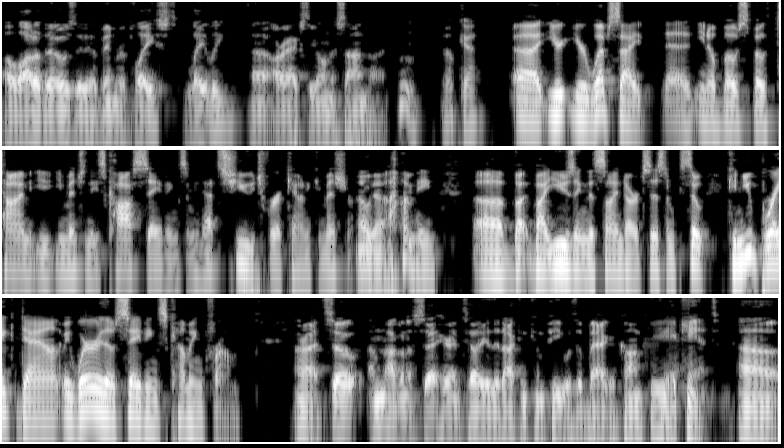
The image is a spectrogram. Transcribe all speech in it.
a lot of those that have been replaced lately uh, are actually on the sign dart. Hmm. Okay. Uh, your your website, uh, you know, boasts both time. You, you, mentioned these cost savings. I mean, that's huge for a county commissioner. Oh yeah. I mean, uh, but by using the sign dart system. So, can you break down? I mean, where are those savings coming from? All right, so I'm not going to sit here and tell you that I can compete with a bag of concrete. I can't. Uh,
